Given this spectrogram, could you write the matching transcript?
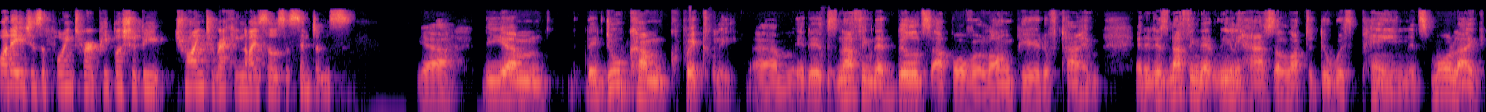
what age is a point where people should be trying to recognize those as symptoms? Yeah, the um, they do come quickly. Um, it is nothing that builds up over a long period of time, and it is nothing that really has a lot to do with pain. It's more like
